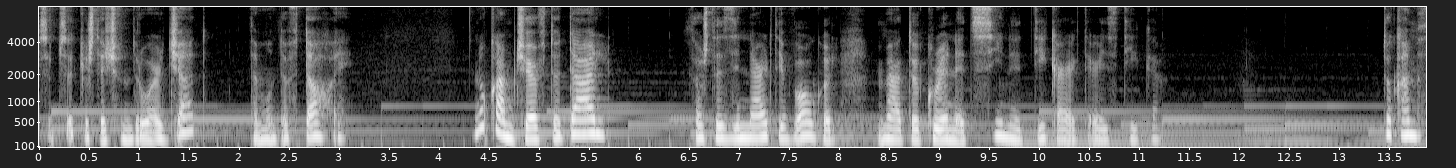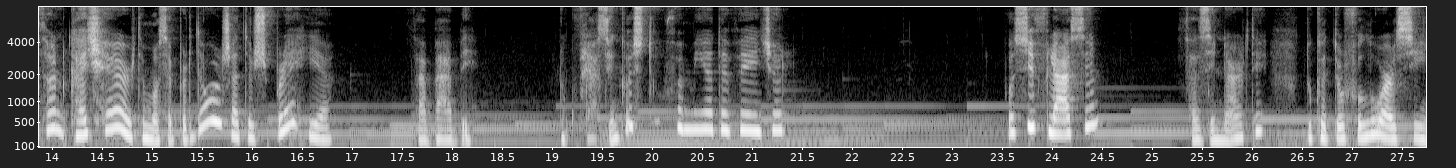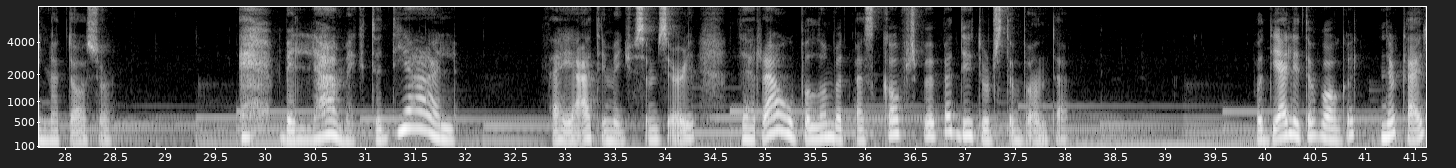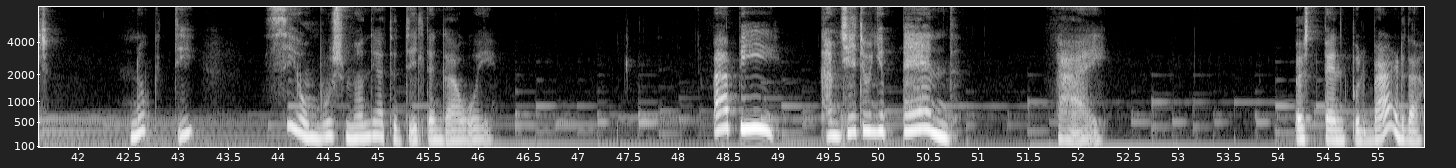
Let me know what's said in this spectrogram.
sepse kishte qëndruar gjatë dhe mund të ftohej. Nuk kam qejf të dal, thoshte Zinarti i vogël me atë kryeneçësinë e tij karakteristike. Të kam thënë kaq herë të mos e përdorësh atë shprehje, tha babi. Nuk flasin kështu fëmijët e vegjël. Po si flasin? tha Zinarti, duke turfulluar si i inatosur. Eh, bela me këtë djalë! Tha i ati me gjysmë zëri dhe rrahu pëllëmbët pas kofshëve pa ditur ç'të bënte. Po djalit të vogël, ndërkaq, nuk di si u mbush mendja të dilte nga uji. Babi, kam gjetur një pendë! tha ai. Është pendë pulbardhe.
